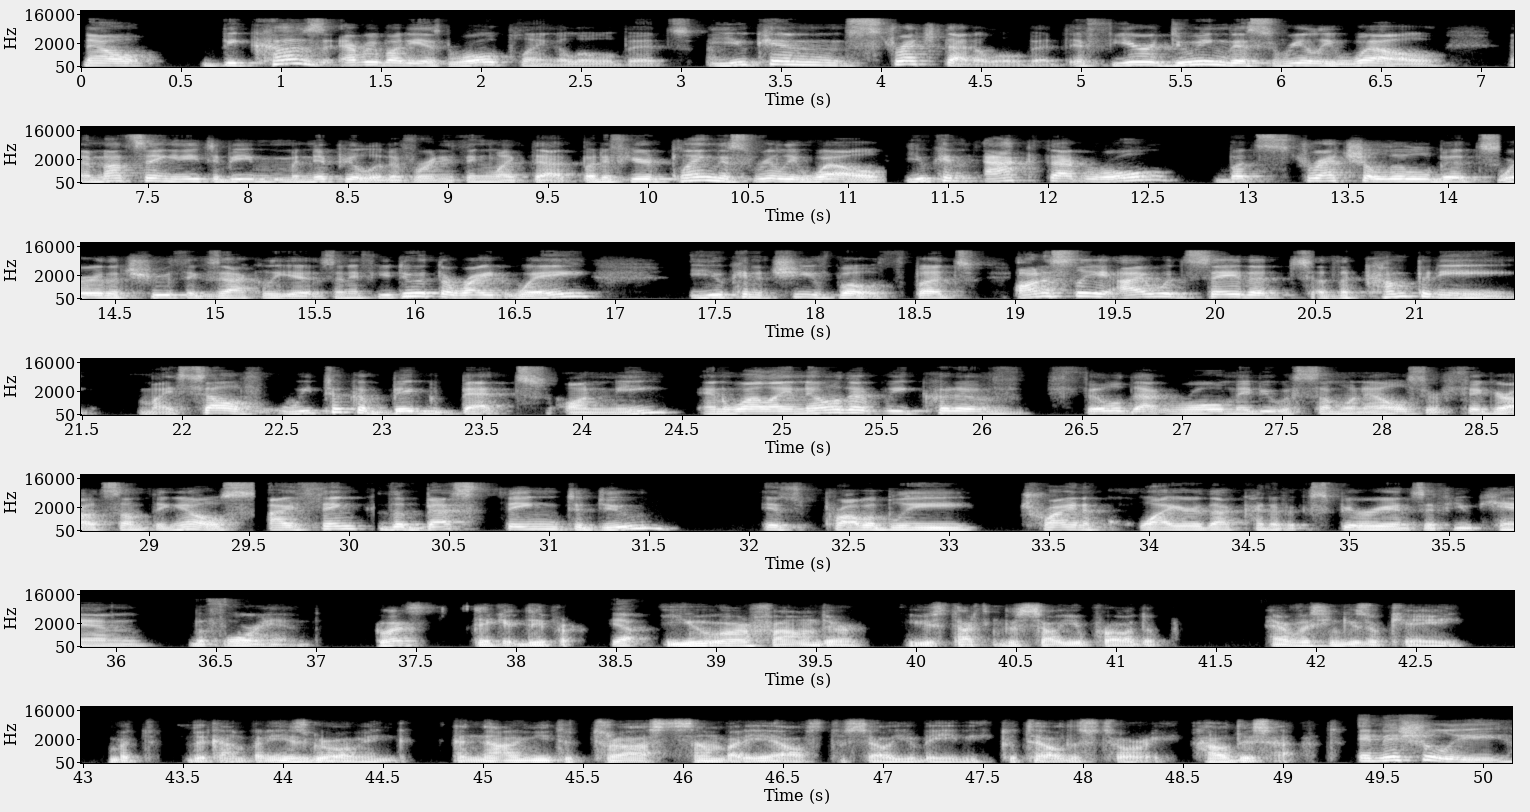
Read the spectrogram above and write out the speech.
Now, because everybody is role playing a little bit, you can stretch that a little bit. If you're doing this really well, I'm not saying you need to be manipulative or anything like that, but if you're playing this really well, you can act that role, but stretch a little bit where the truth exactly is. And if you do it the right way, you can achieve both. But honestly, I would say that the company myself, we took a big bet on me. And while I know that we could have filled that role maybe with someone else or figure out something else, I think the best thing to do is probably try and acquire that kind of experience if you can beforehand. Let's take it deeper. Yeah. You are a founder, you're starting to sell your product, everything is okay, but the company is growing. And now you need to trust somebody else to sell your baby, to tell the story. How this happened? Initially,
